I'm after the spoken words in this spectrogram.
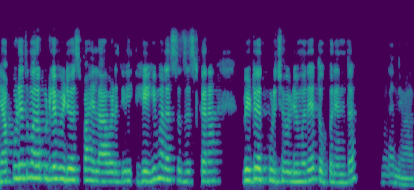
यापुढे तुम्हाला कुठले व्हिडिओज पाहायला आवडतील हेही मला सजेस्ट करा. भेटूयात पुढच्या व्हिडिओमध्ये. तोपर्यंत धन्यवाद.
